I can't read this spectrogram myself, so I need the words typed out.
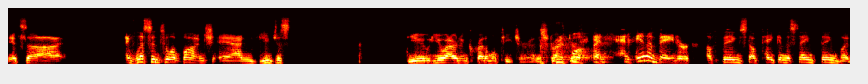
it's uh I've listened to a bunch and you just you you are an incredible teacher, an instructor, well, and an innovator of things of taking the same thing but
